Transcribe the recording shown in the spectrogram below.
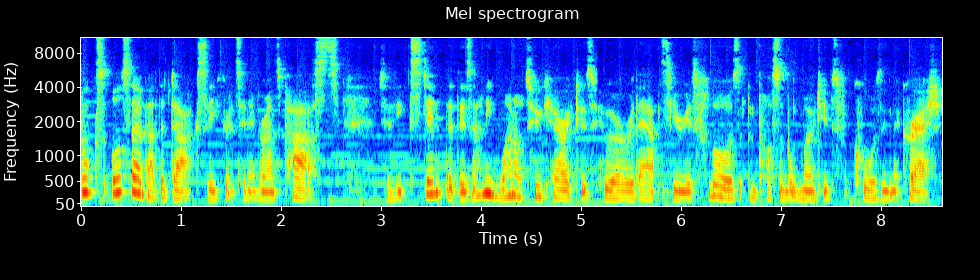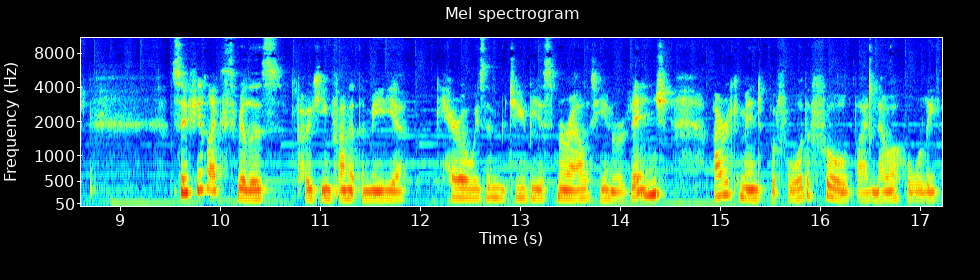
Book's also about the dark secrets in everyone's pasts, to the extent that there's only one or two characters who are without serious flaws and possible motives for causing the crash. So if you like thrillers, poking fun at the media, heroism, dubious morality, and revenge, I recommend Before the Fall by Noah Hawley.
